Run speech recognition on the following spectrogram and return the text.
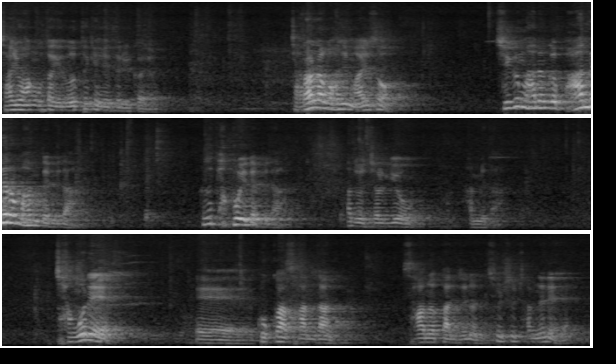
자유한국당이 어떻게 해드릴까요? 잘하려고 하지 마이소. 지금 하는 거 반대로만 하면 됩니다. 그래서 바꿔야 됩니다. 아주 절규합니다. 창원의 에, 국가산단 산업단지는 73년에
